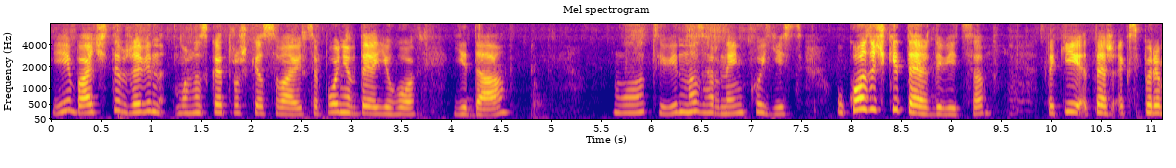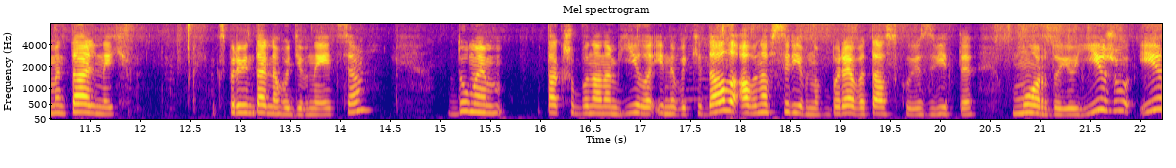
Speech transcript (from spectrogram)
І бачите, вже він, можна сказати, трошки осваюється. Поняв, де його їда. От, і він у нас гарненько їсть. У козочки теж дивіться. Такий теж експериментальний, експериментальна годівниця. Думаємо так, щоб вона нам їла і не викидала, а вона все рівно бере, витаскує звідти мордою їжу і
